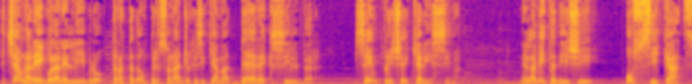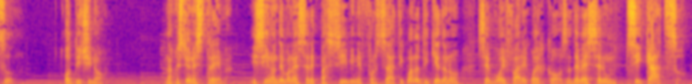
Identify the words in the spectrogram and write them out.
E c'è una regola nel libro, tratta da un personaggio che si chiama Derek Silver, semplice e chiarissima. Nella vita dici o sì cazzo o dici no. Una questione estrema. I sì non devono essere passivi né forzati. Quando ti chiedono se vuoi fare qualcosa, deve essere un sì cazzo,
